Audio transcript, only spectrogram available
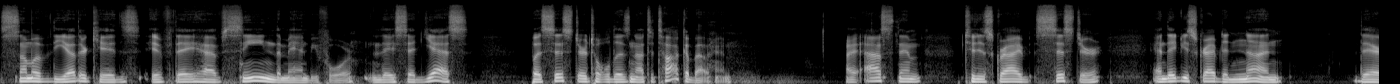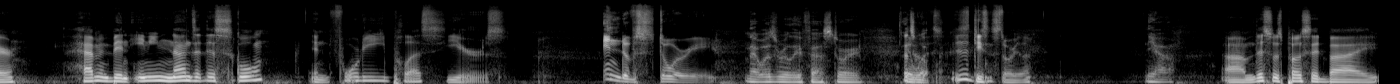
some of the other kids if they have seen the man before and they said yes, but sister told us not to talk about him. I asked them to describe sister and they described a nun there haven't been any nuns at this school in 40 plus years. End of story. That was really a fast story. That's it cool. was. It's a decent story though. Yeah. Um, this was posted by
